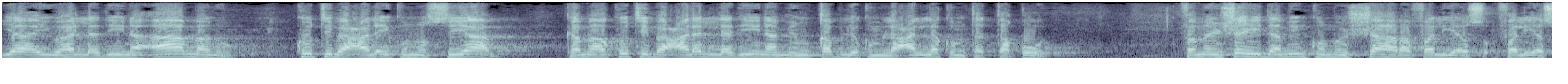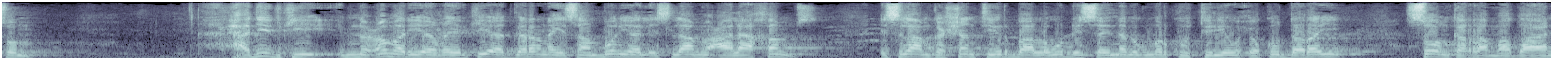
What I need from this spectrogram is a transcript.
yaa ayuha aladiina aamanuu kutiba calaykum الsiyaam kama kutiba clى اladiina min qablikum lacalakum tattaquun faman shahida minkum الshahra falyasum xadiidkii ibnu cumar iyo khayrkii aad garanaysaan bunya alislaamu calaa khams islaamka shan tiir baa lagu dhisay nebigu markuu tiriye wuxuu ku daray soonka ramadaan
